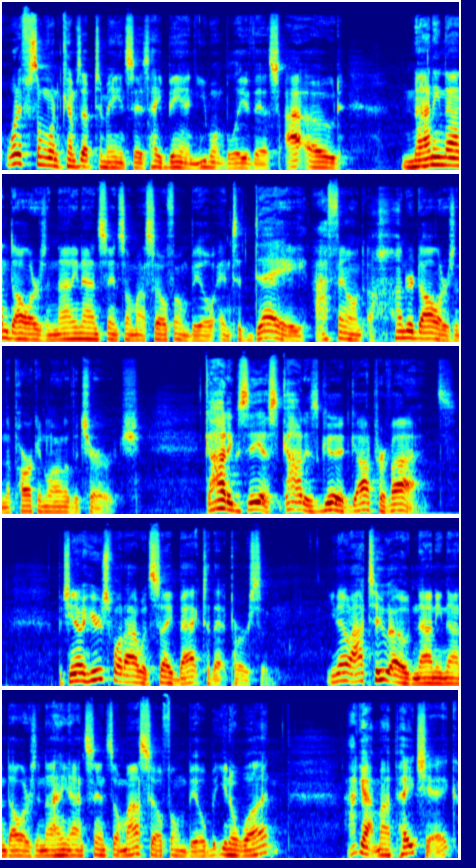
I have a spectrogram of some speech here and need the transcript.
what if someone comes up to me and says, Hey, Ben, you won't believe this. I owed $99.99 on my cell phone bill, and today I found $100 in the parking lot of the church. God exists. God is good. God provides. But you know, here's what I would say back to that person. You know, I too owed $99.99 on my cell phone bill, but you know what? I got my paycheck,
